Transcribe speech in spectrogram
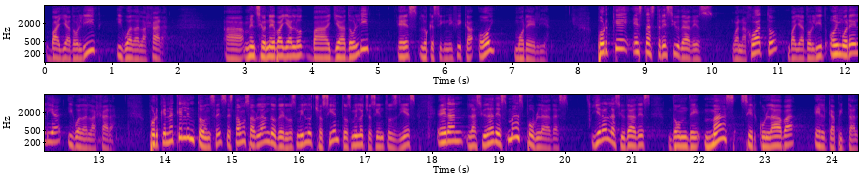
Valladolid y Guadalajara. Ah, mencioné Valladolid es lo que significa hoy Morelia. ¿Por qué estas tres ciudades, Guanajuato, Valladolid, hoy Morelia y Guadalajara? Porque en aquel entonces, estamos hablando de los 1800, 1810, eran las ciudades más pobladas y eran las ciudades donde más circulaba el capital,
